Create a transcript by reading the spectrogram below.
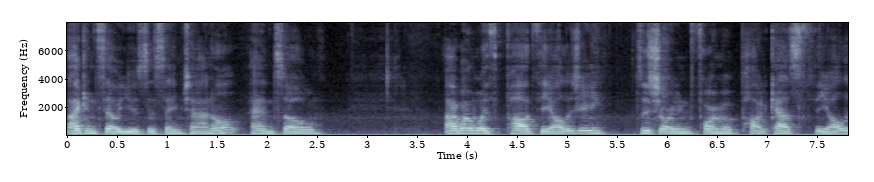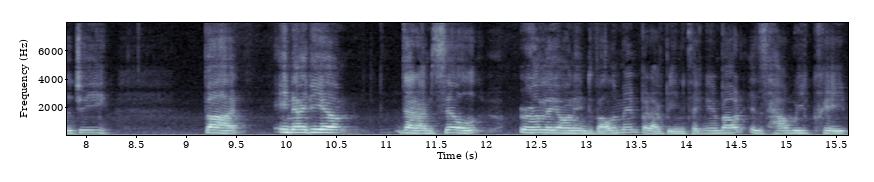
I can still use the same channel. And so I went with Pod Theology. It's a shortened form of podcast theology. But an idea that I'm still early on in development, but I've been thinking about is how we create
